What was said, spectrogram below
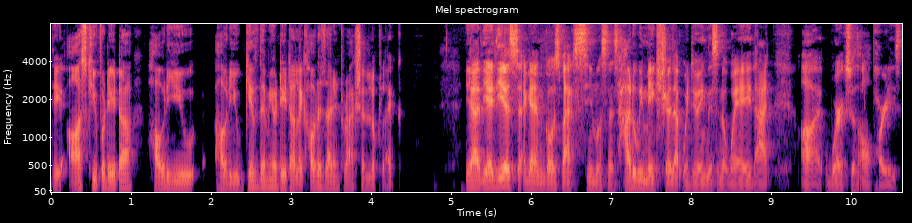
They ask you for data. How do you how do you give them your data? Like how does that interaction look like? Yeah, the idea is again goes back to seamlessness. How do we make sure that we're doing this in a way that uh, works with all parties?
